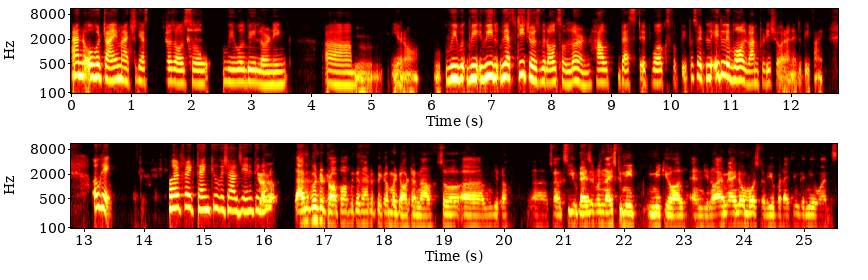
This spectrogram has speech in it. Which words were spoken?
And over time, actually, as teachers also, we will be learning. Um, you know, we we we we as teachers will also learn how best it works for people. So it'll it'll evolve. I'm pretty sure, and it'll be fine. Okay, perfect. Thank you, Vishalji. Anything else? I'm going to drop off because I have to pick up my daughter now. So um, you know, uh, so I'll see you guys. It was nice to meet meet you all, and you know, I mean, I know most of you, but I think the new ones.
